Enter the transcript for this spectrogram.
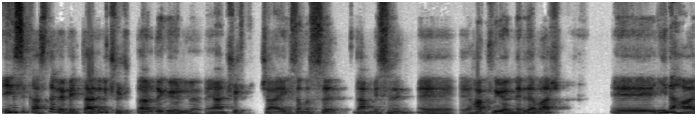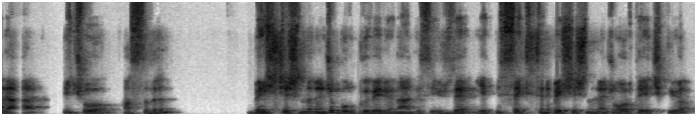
en sık aslında bebeklerde ve çocuklarda görülüyor. Yani çocuk çağı egzaması denmesinin e, haklı yönleri de var. E, yine hala birçoğu hastaların 5 yaşından önce bulgu veriyor. Neredeyse %70-80'i 5 yaşından önce ortaya çıkıyor.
